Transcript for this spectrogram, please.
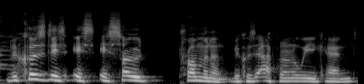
because this is is so prominent because it happened on a weekend.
